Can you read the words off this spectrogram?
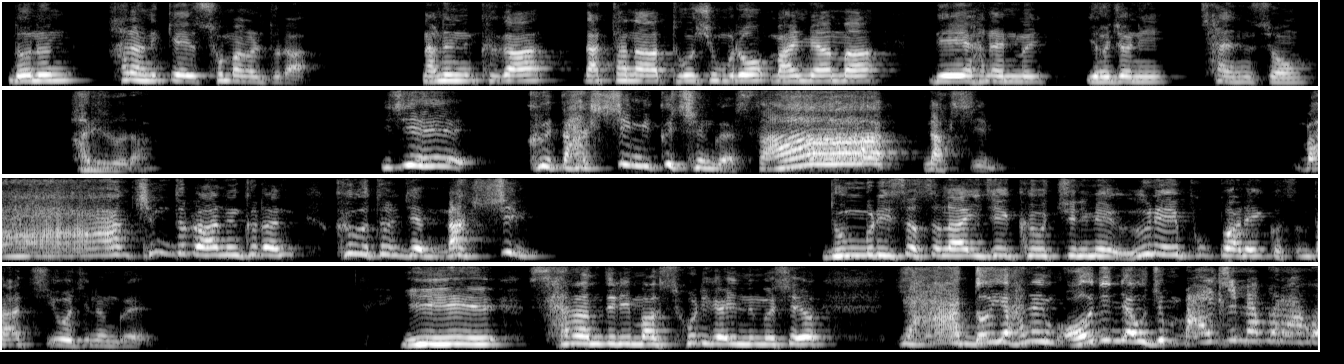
너는 하나님께 소망을 두라 나는 그가 나타나 도심으로 말미암아 내 하나님을 여전히 찬송하리로다 이제 그 낙심이 끝인 거야. 싹 낙심. 막 힘들어하는 그런 그것들 이제 낙심. 눈물이 있었으나 이제 그 주님의 은혜의 폭발의 것은 다 지워지는 거예요. 이 사람들이 막 소리가 있는 것이에요. 야, 너희 하나님 어디냐고 좀 말 좀 해보라고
